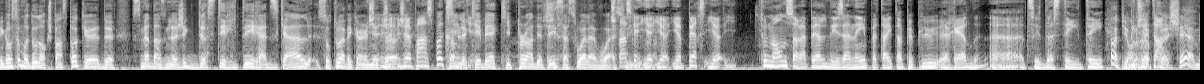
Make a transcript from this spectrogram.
Mais grosso modo, donc je pense pas que de se mettre dans une logique d'austérité radicale, surtout avec un Je, État je, je pense pas que comme le une- Québec qui est peu endetté, ça soit la voie. à Je pense qu'il y a, y a, y a pers- il y a- il- tout le monde se rappelle des années peut-être un peu plus raides, euh, tu sais, d'austérité Ah, puis on le reprochait à M.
